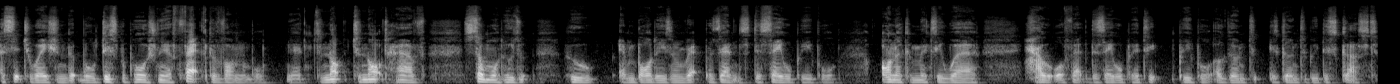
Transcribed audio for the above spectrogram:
a situation that will disproportionately affect the vulnerable. You know, to not to not have someone who's who embodies and represents disabled people on a committee where how it will affect disabled people are going to is going to be discussed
